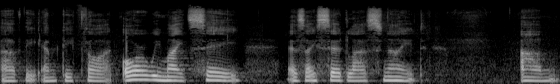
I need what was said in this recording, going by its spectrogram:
of the empty thought. Or we might say, as I said last night, um,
